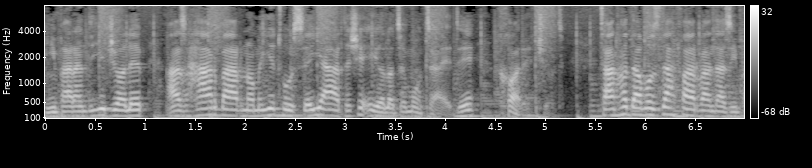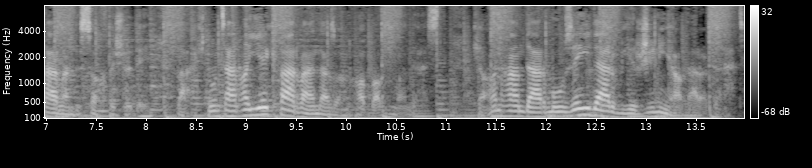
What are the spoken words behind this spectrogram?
این پرنده جالب از هر برنامه توسعه ارتش ایالات متحده خارج شد. تنها دوازده فروند از این پرونده ساخته شده و اکنون تنها یک فروند از آنها باقی مانده است که آن هم در موزه‌ای در ویرجینیا قرار دارد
